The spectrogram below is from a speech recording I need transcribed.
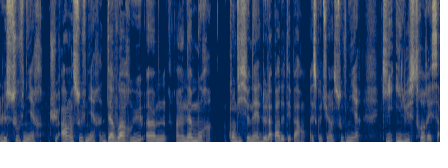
le souvenir, tu as un souvenir d'avoir eu euh, un amour conditionnel de la part de tes parents? Est-ce que tu as un souvenir qui illustrerait ça?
